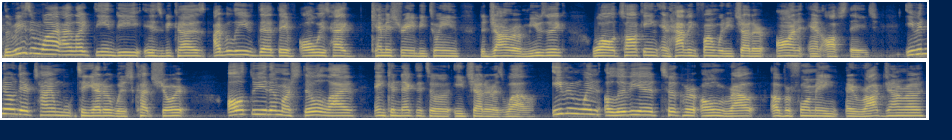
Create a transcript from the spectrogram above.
The reason why I like D&D is because I believe that they've always had chemistry between the genre of music while talking and having fun with each other on and off stage. Even though their time together was cut short, all three of them are still alive and connected to each other as well. Even when Olivia took her own route of performing a rock genre,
